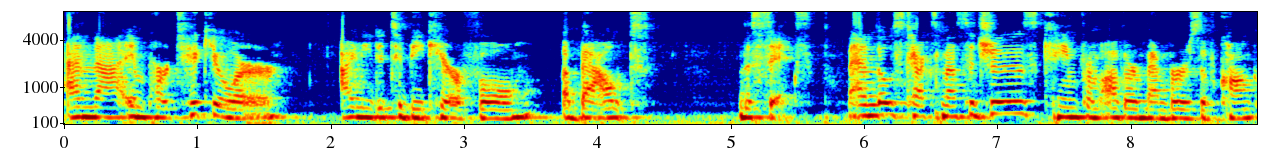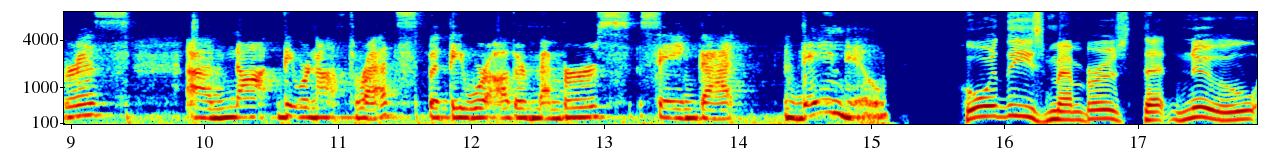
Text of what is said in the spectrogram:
And that in particular, I needed to be careful about the 6th. And those text messages came from other members of Congress. Um, not they were not threats, but they were other members saying that they knew. Who are these members that knew,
